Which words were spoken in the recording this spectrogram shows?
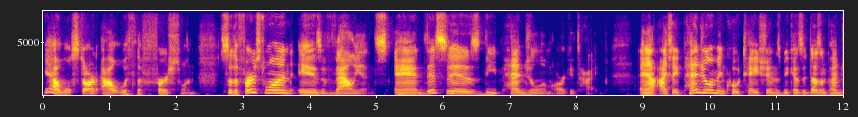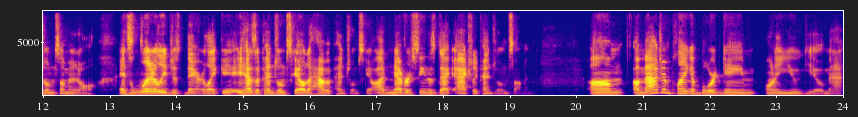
yeah, we'll start out with the first one. So the first one is Vaylantz, and this is the pendulum archetype. And I say pendulum in quotations because it doesn't pendulum summon at all. It's literally just there. Like it, has a pendulum scale to have a pendulum scale. I've never seen this deck actually pendulum summon. Um, imagine playing a board game on a Yu-Gi-Oh mat.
